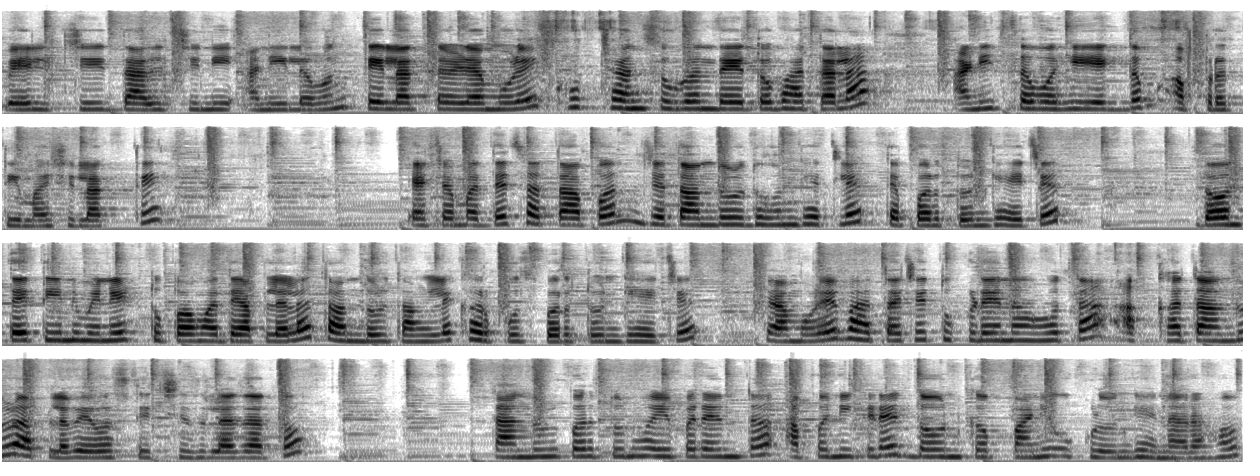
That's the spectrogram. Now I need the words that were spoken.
वेलची दालचिनी आणि लवंग तेलात तळल्यामुळे खूप छान सुगंध येतो भाताला आणि चवही एकदम अप्रतिम अशी लागते. याच्यामध्येच आता आपण जे तांदूळ धुवून घेतले ते परतून घ्यायचे दोन ते तीन मिनिट तुपामध्ये आपल्याला तांदूळ चांगले खरपूस परतून घ्यायचे. त्यामुळे भाताचे तुकडे न होता अख्खा तांदूळ आपला व्यवस्थित शिजला जातो. तांदूळ परतून होईपर्यंत आपण इकडे दोन कप पाणी उकळून घेणार आहोत.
